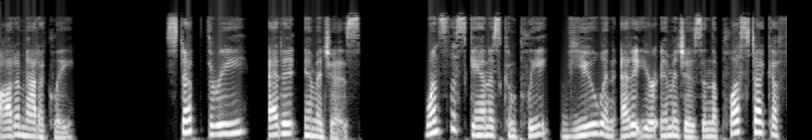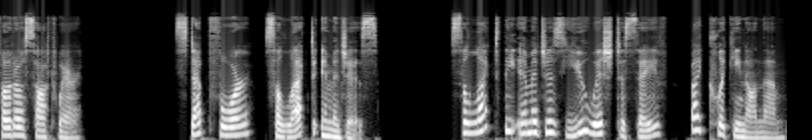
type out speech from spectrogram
automatically. Step 3. Edit images. Once the scan is complete, view and edit your images in the Plustek ePhoto software. Step 4. Select images. Select the images you wish to save by clicking on them.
